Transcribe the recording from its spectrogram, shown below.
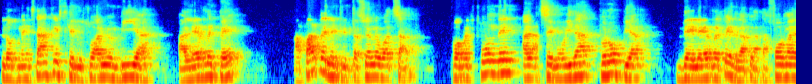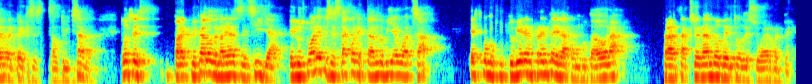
los mensajes que el usuario envía al RP, aparte de la encriptación de WhatsApp, corresponden a la seguridad propia del RP, de la plataforma RP que se está utilizando. Entonces, para explicarlo de manera sencilla, el usuario que se está conectando vía WhatsApp es como si estuviera enfrente de la computadora transaccionando dentro de su RP.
